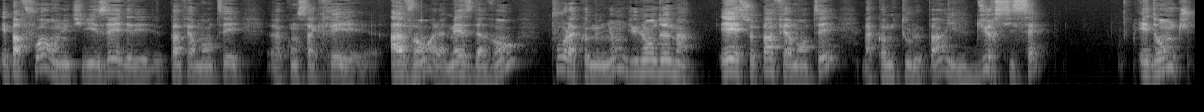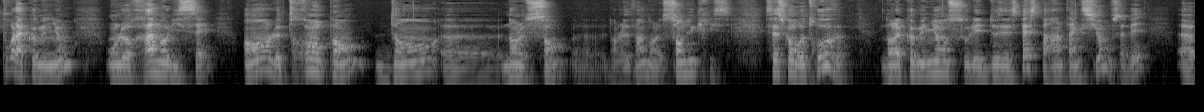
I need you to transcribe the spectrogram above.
Et parfois, on utilisait des, pains fermentés consacrés avant, à la messe d'avant, pour la communion du lendemain. Et ce pain fermenté, bah, comme tout le pain, il durcissait. Et donc, pour la communion, on le ramollissait en le trempant dans, dans le sang, dans le vin, dans le sang du Christ. C'est ce qu'on retrouve dans la communion sous les deux espèces par intinction, vous savez, euh,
